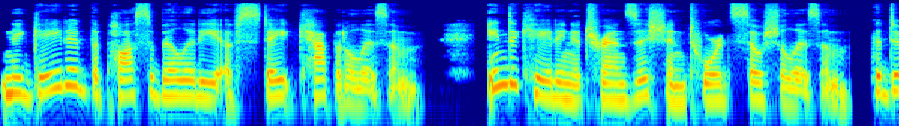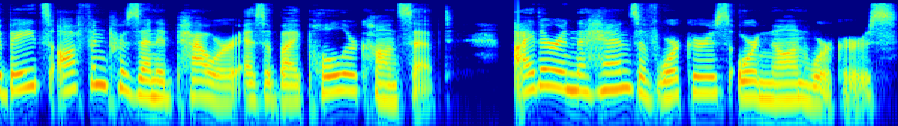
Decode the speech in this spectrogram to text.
negated the possibility of state capitalism, indicating a transition towards socialism. The debates often presented power as a bipolar concept, either in the hands of workers or non workers.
